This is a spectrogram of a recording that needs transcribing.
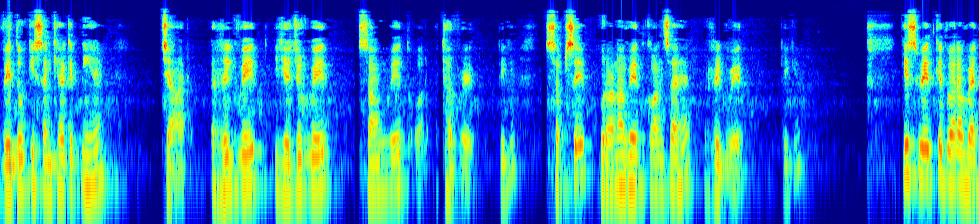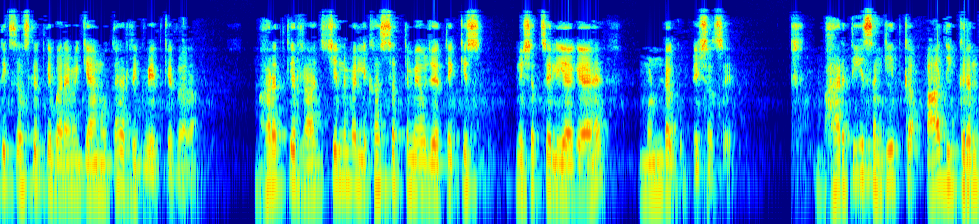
वेदों की संख्या कितनी है? चार। ऋग्वेद, यजुर्वेद, सामवेद और अथर्ववेद। ठीक है? सबसे पुराना वेद कौन सा है? ऋग्वेद, ठीक है? किस वेद के द्वारा, वैदिक संस्कृत के बारे में ज्ञान होता है? ऋग्वेद के द्वारा। भारत के राज्य चिन्ह में लिखा सत्यमेव जयते किस उपनिषद से लिया गया है? मुंडक उपनिषद से। भारतीय संगीत का आदि ग्रंथ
